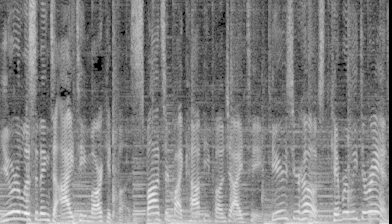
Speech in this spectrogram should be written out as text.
You're listening to IT Market Buzz, sponsored by Copy Punch IT. Here's your host, Kimberly Durant.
